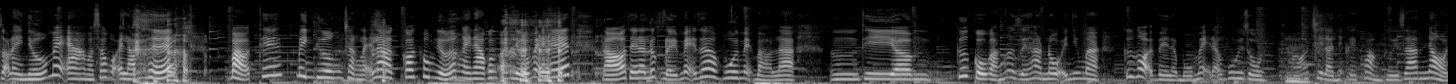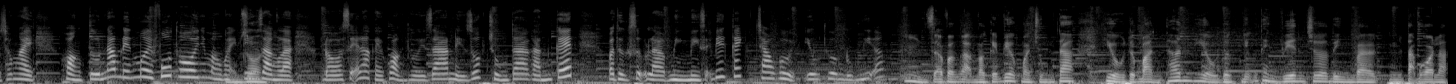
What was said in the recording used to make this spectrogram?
dạo này nhớ mẹ à mà sao gọi lắm thế? Bảo thế bình thường chẳng lẽ là con không nhớ là ngày nào con cũng nhớ mẹ hết? Đó thế là lúc đấy mẹ rất là vui mẹ bảo là "Ừm, thì ờm, cứ cố gắng ở dưới Hà Nội nhưng mà cứ gọi về là bố mẹ đã vui rồi. Đó Ừ. chỉ là những cái khoảng thời gian nhỏ trong ngày khoảng từ 5 đến 10 phút thôi. Nhưng mà Hồng Hạnh tin rằng là đó sẽ là cái khoảng thời gian để giúp chúng ta gắn kết và thực sự là mình mình sẽ biết cách trao gửi yêu thương đúng nghĩa. Ừ, dạ vâng ạ. Và cái việc mà chúng ta hiểu được bản thân hiểu được những thành viên cho gia đình và tạm gọi là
